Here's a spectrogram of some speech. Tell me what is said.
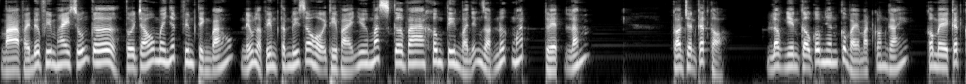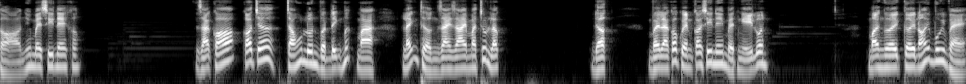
Mà phải đưa phim hay xuống cơ, tụi cháu mê nhất phim tình báo, nếu là phim tâm lý xã hội thì phải như Moscow không tin vào những giọt nước mắt, tuyệt lắm. Còn chuyện cắt cỏ, Lộc nhìn cậu công nhân có vẻ mặt con gái, có mê cắt cỏ như mê cine không? Dạ có, có chứ, cháu luôn vượt định mức mà, lãnh thưởng dài dài mà chú Lộc. Được, vậy là có quyền coi cine mệt nghỉ luôn. Mọi người cười nói vui vẻ.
